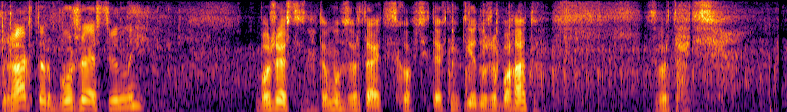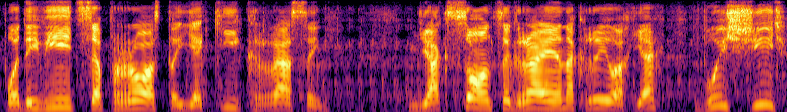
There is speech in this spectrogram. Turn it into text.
трактор божественний. Божественний. Тому звертайтесь, хлопці. Техніки є дуже багато. Звертайтесь. Подивіться просто, який красень. Як сонце грає на крилах, як блищить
